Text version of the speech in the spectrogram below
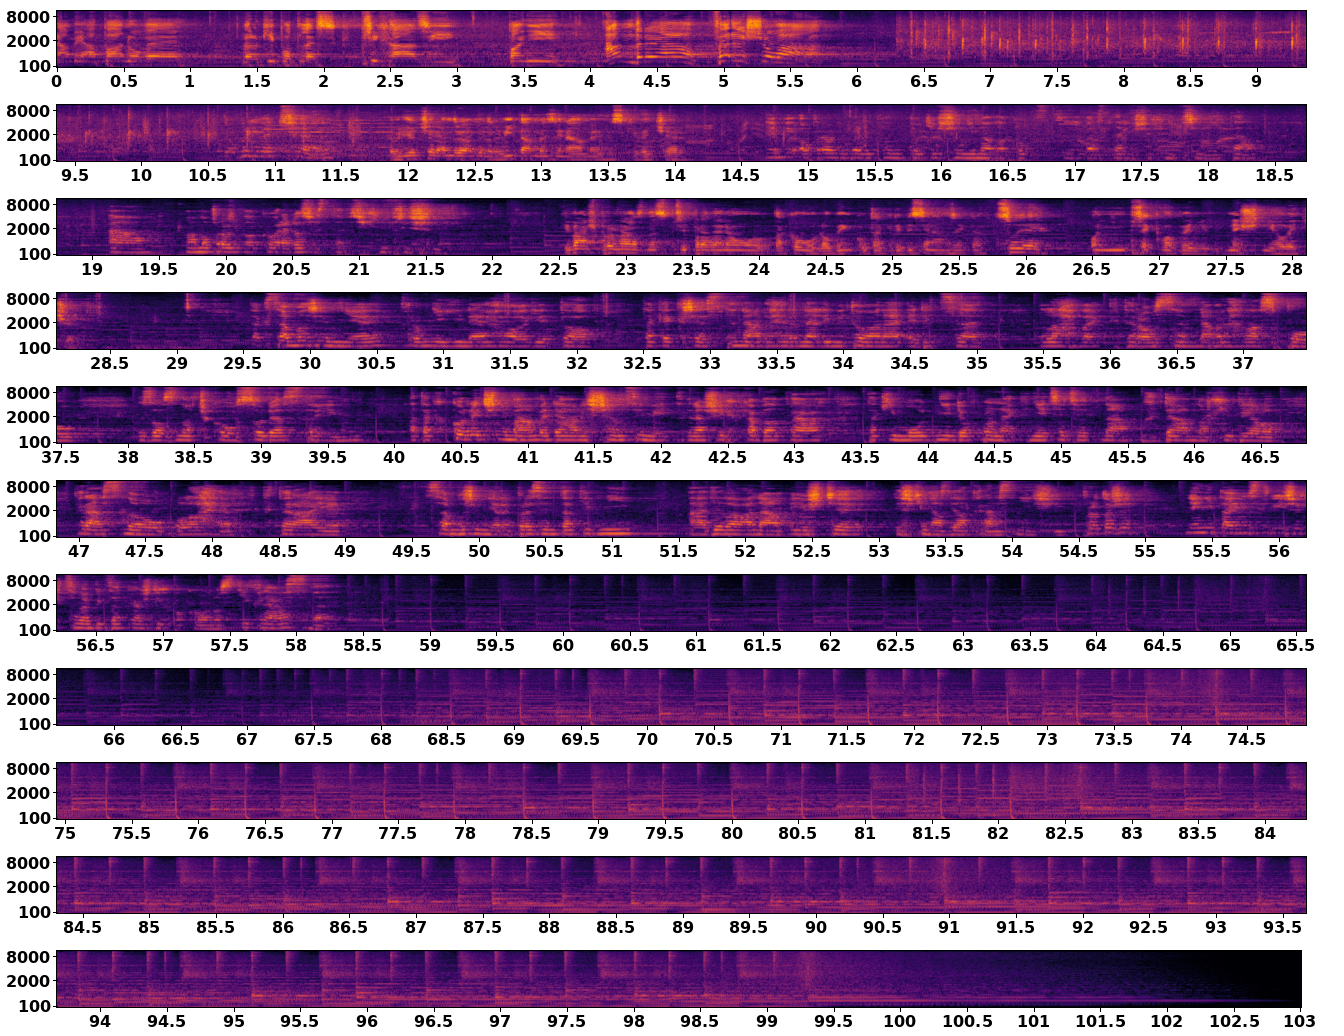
Dámy a pánové, velký potlesk přichází paní Andrea Ferešová. Dobrý večer. Dobrý večer, Andrea, vítám mezi námi, hezký večer. Je mi opravdu velikým potěšením a velkou ctí vás tady všichni přivítat. A mám opravdu velkou radost, že jste všichni přišli. Ty máš pro nás dnes připravenou takovou novinku, tak kdyby si nám řekla, co je o ním překvapením dnešního večera. Tak samozřejmě, kromě jiného, je to také křest nádherné limitované edice lahve, kterou jsem navrhla spolu s označkou Soda Stream. A tak konečně máme dány šanci mít v našich kabelkách taký módní doplnek, něco, co nám už dávno chybělo. Krásnou lahev, která je samozřejmě reprezentativní a dělala nám ještě, ještě nás dělá krásnější. Protože není tajemství, že chceme být za každých okolností krásné.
